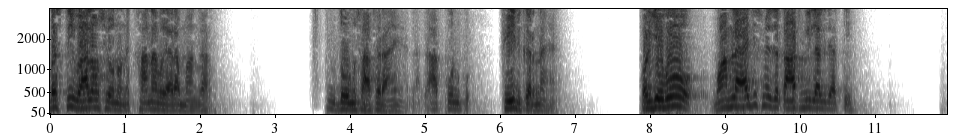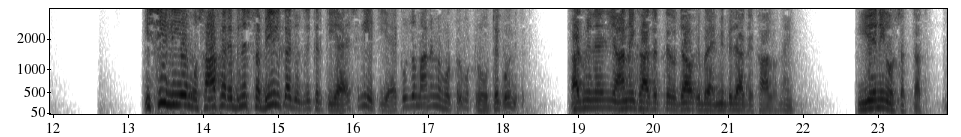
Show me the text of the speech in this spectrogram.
بستی والوں سے انہوں نے کھانا وغیرہ مانگا۔ دو مسافر آئے ہیں۔ آپ کو ان کو فیڈ کرنا ہے۔ اور یہ وہ معاملہ ہے جس میں زکات بھی لگ جاتی۔ اسی لیے مسافر ابن سبیل کا جو ذکر کیا ہے، اس لیے کیا ہے کہ اس زمانے میں ہوٹل ووٹل ہوتے کوئی نہیں آدمی نے یہاں نہیں کھا سکتے تو جاؤ ابراہیمی پہ جا کے کھا لو۔ نہیں، یہ نہیں ہو سکتا تھا۔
